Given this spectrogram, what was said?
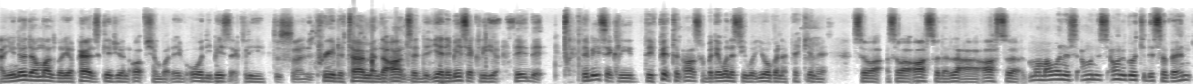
and you know them ones where your parents give you an option, but they've already basically Decided. predetermined the answer. Yeah, they basically they they, they basically they picked an answer, but they want to see what you're gonna pick in it. So I, so I asked for the letter. I asked her, Mum, I want to I want to I want to go to this event,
